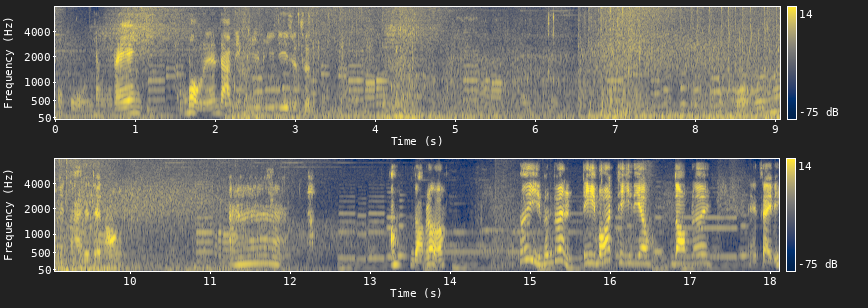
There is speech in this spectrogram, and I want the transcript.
โอ้โห ยังแรง ผมบอกเลยนะดาบนี้ PVP ดีสุดๆ โอ้โหตายเลยเถอะน้อง อ่า เอาดรอปแล้วเหรอ เฮ้ย เพื่อนๆ ตีบอสทีเดียวดรอปเลยไหนใส่ดิ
